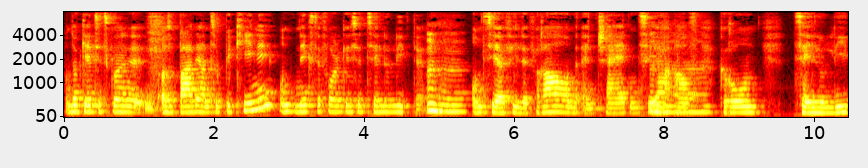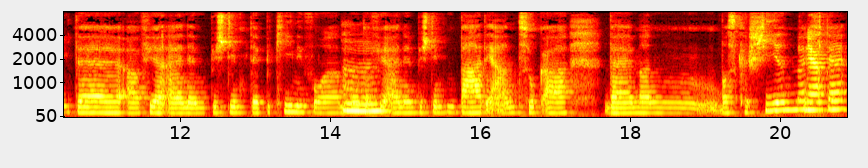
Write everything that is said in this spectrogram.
Und da geht's jetzt gar nicht, also Badeanzug Bikini und nächste Folge ist jetzt Zellulite. Mhm. Und sehr viele Frauen entscheiden sehr aufgrund Zellulite äh, für eine bestimmte Bikiniform oder für einen bestimmten Badeanzug, äh, weil man was kaschieren möchte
